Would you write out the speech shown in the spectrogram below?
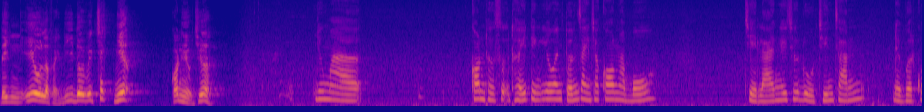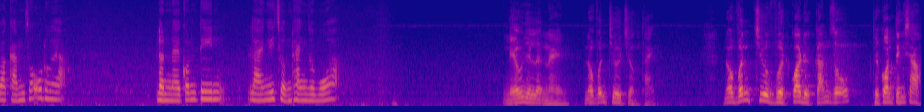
Tình yêu là phải đi đôi với trách nhiệm. Con hiểu chưa? Nhưng mà Con thực sự thấy tình yêu anh Tuấn dành cho con mà bố Chỉ là anh ấy chưa đủ chín chắn Để vượt qua cám dỗ thôi ạ Lần này con tin là anh ấy trưởng thành rồi bố ạ Nếu như lần này nó vẫn chưa trưởng thành, nó vẫn chưa vượt qua được cám dỗ, thì con tính sao?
